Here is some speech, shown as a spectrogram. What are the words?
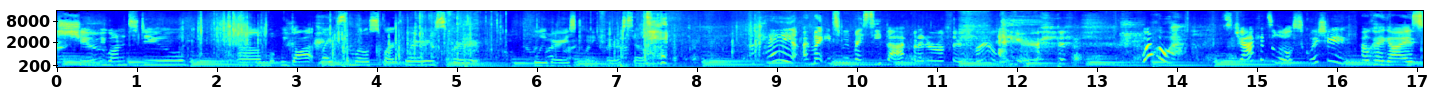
shoot we wanted to do. Um, we got like some little sparklers for Blueberry's 21st, so. Okay, I might need to move my seat back, but I don't know if there's room in here. Woo! This jacket's a little squishy. Okay, guys,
